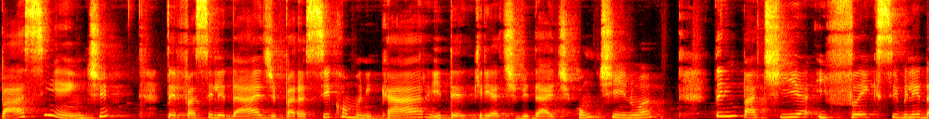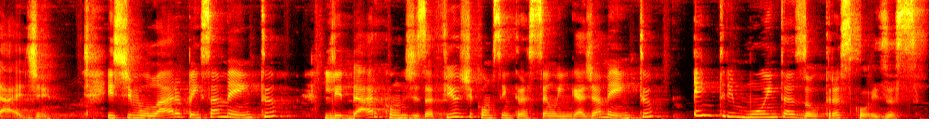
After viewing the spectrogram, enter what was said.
paciente, ter facilidade para se comunicar e ter criatividade contínua, ter empatia e flexibilidade, estimular o pensamento, lidar com os desafios de concentração e engajamento entre muitas outras coisas.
